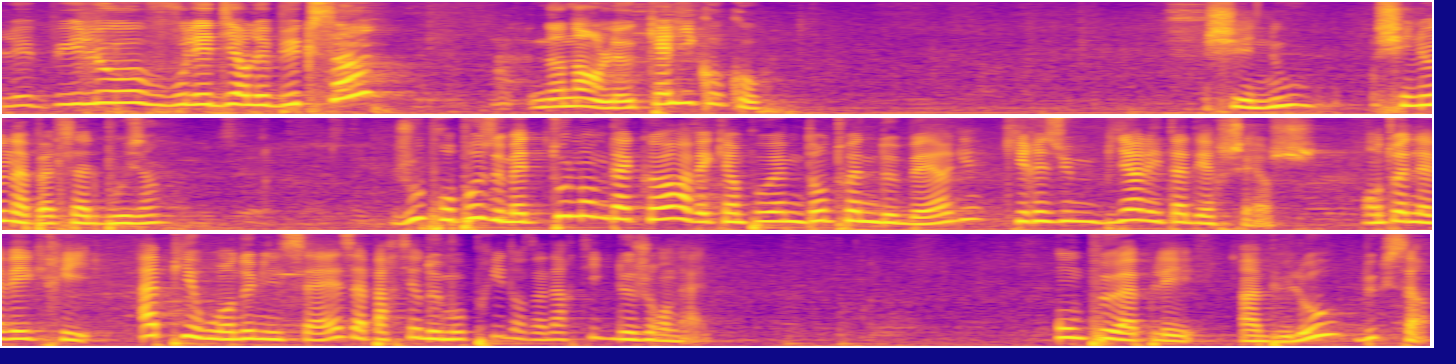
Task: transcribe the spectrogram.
Le bulot, vous voulez dire le buxin? Non, non, le calicoco. Chez nous, Chez nous, on appelle ça le bousin. Je vous propose de mettre tout le monde d'accord avec un poème d'Antoine de Bergue qui résume bien l'état des recherches. Antoine l'avait écrit à Pirou en 2016 à partir de mots pris dans un article de journal. On peut appeler un bulot buxin.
